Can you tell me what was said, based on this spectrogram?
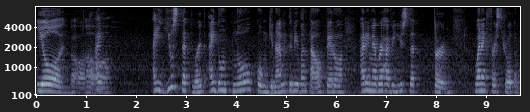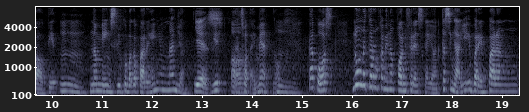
Yun. Oo. Oo. I, I used that word. I don't know kung ginamit ito ng ibang tao, pero I remember having used that term when I first wrote about it. Mm-mm. Na mainstream, kumbaga parang yun yung nandyan. Yes. Y- that's Oo. what I meant, no? Mm. Tapos, nung nagkaroon kami ng conference ngayon, kasi nga, yung iba rin, parang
